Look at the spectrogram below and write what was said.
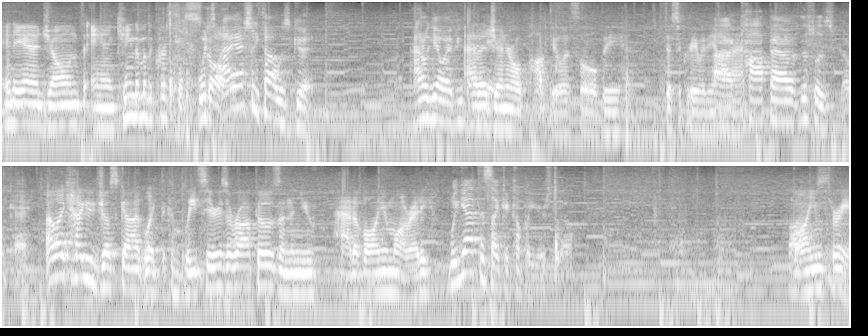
Indiana Jones and Kingdom of the Crystal Skull. which I actually thought was good. I don't get why people At a general populace will be disagree with you on Uh, that. Cop Out. This was okay. I like how you just got like the complete series of Rocko's and then you had a volume already. We got this like a couple years ago. Volume three.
